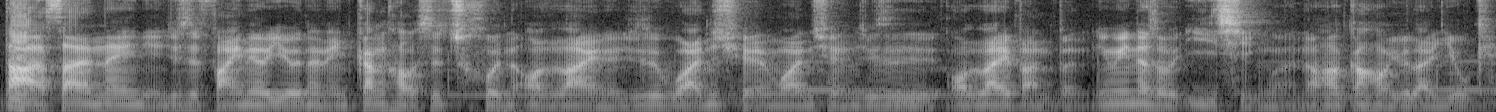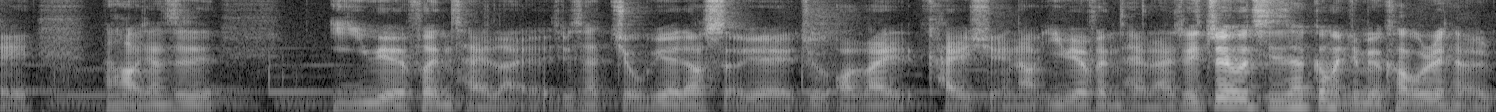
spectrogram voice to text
大三那一年，就是 final year 那年刚好是纯 online 的，就是完全完全就是 online 版本，因为那时候疫情嘛，然后刚好又来 UK，然后好像是。一月份才来的，就是他九月到十二月就 online 开学，然后一月份才来，所以最后其实他根本就没有看过任何人，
